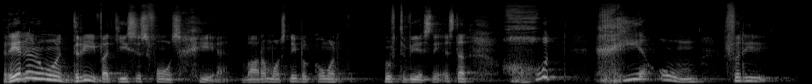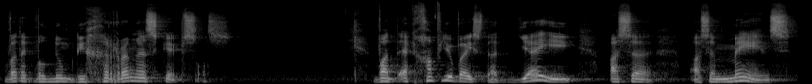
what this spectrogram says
Rede nommer 3 wat Jesus vir ons gee waarom ons nie bekommerd hoef te wees nie, is dat God gee om vir die wat ek wil noem die geringe skepsels. Want ek gaan vir jou wys dat jy as 'n as 'n mens,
